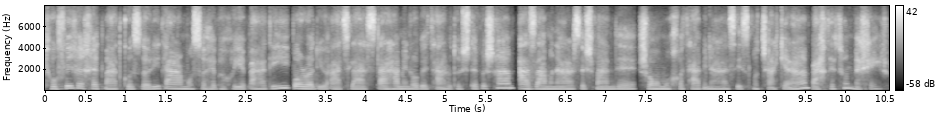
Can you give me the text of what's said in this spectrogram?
توفیق خدمتگذاری در مصاحبه های بعدی با رادیو اطلس در همین رابطه رو داشته باشم. از زمان ارزشمند شما مخاطبین عزیز متشکرم. وقتتون بخیر.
